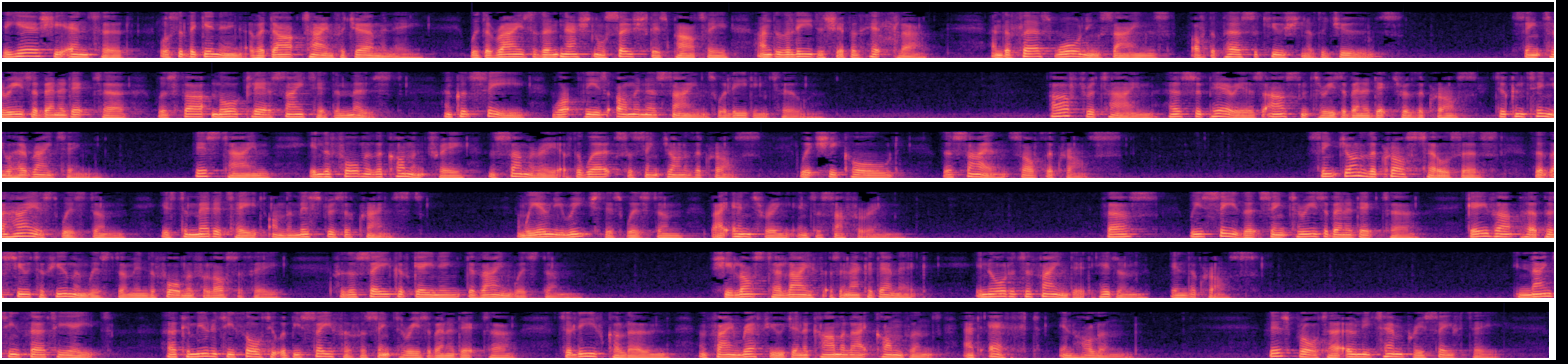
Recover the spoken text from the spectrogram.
The year she entered was the beginning of a dark time for Germany, with the rise of the National Socialist Party under the leadership of Hitler and the first warning signs of the persecution of the Jews. St. Teresa Benedicta was far more clear sighted than most and could see what these ominous signs were leading to. After a time, her superiors asked St. Teresa Benedicta of the Cross to continue her writing. This time, in the form of a commentary and summary of the works of St. John of the Cross, which she called The Science of the Cross. St. John of the Cross tells us that the highest wisdom is to meditate on the mysteries of Christ, and we only reach this wisdom by entering into suffering. Thus, we see that St. Teresa Benedicta gave up her pursuit of human wisdom in the form of philosophy for the sake of gaining divine wisdom. She lost her life as an academic in order to find it hidden in the cross. In 1938, her community thought it would be safer for St. Teresa Benedicta to leave Cologne and find refuge in a Carmelite convent at Echt in Holland. This brought her only temporary safety,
